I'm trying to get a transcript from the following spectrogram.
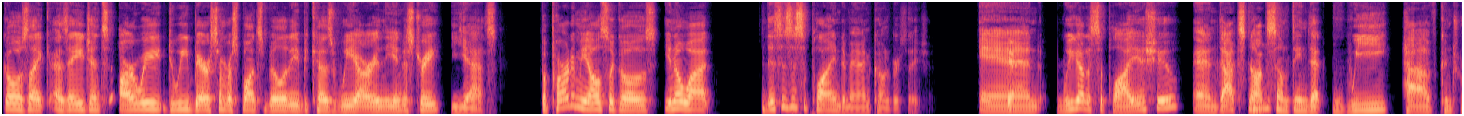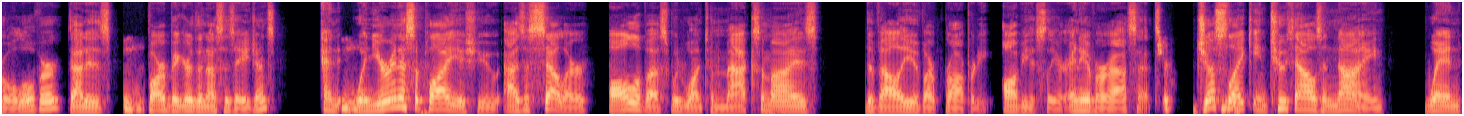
goes like as agents are we do we bear some responsibility because we are in the industry? Yes. But part of me also goes, you know what? This is a supply and demand conversation and yeah. we got a supply issue and that's not mm-hmm. something that we have control over that is mm-hmm. far bigger than us as agents and mm-hmm. when you're in a supply issue as a seller all of us would want to maximize the value of our property obviously or any of our assets sure. just mm-hmm. like in 2009 when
